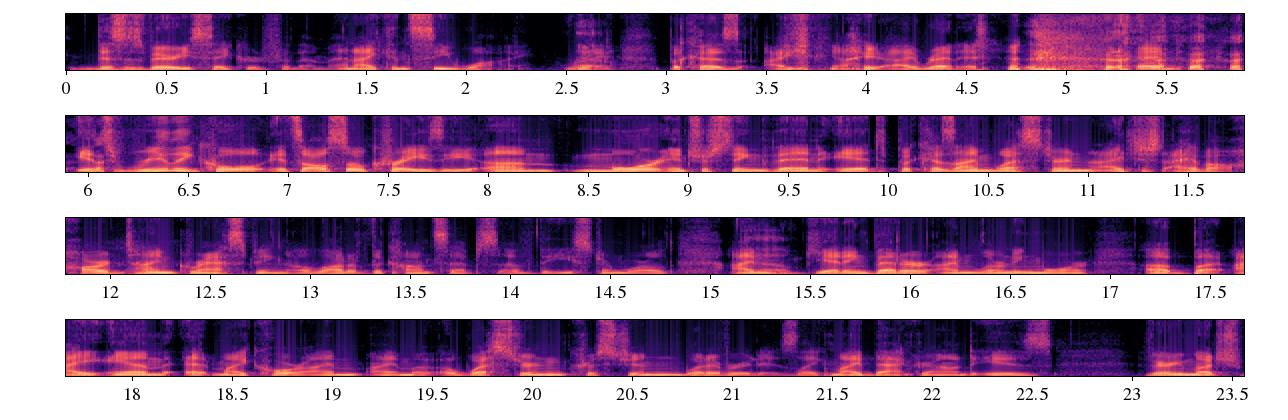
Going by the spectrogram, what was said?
this is very sacred for them. And I can see why right? Because I, I I read it, and it's really cool. It's also crazy. Um, more interesting than it because I'm Western. I just I have a hard time grasping a lot of the concepts of the Eastern world. I'm getting better. I'm learning more, uh, but I am at my core. I'm I'm a, a Western Christian, whatever it is. Like my background is very much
